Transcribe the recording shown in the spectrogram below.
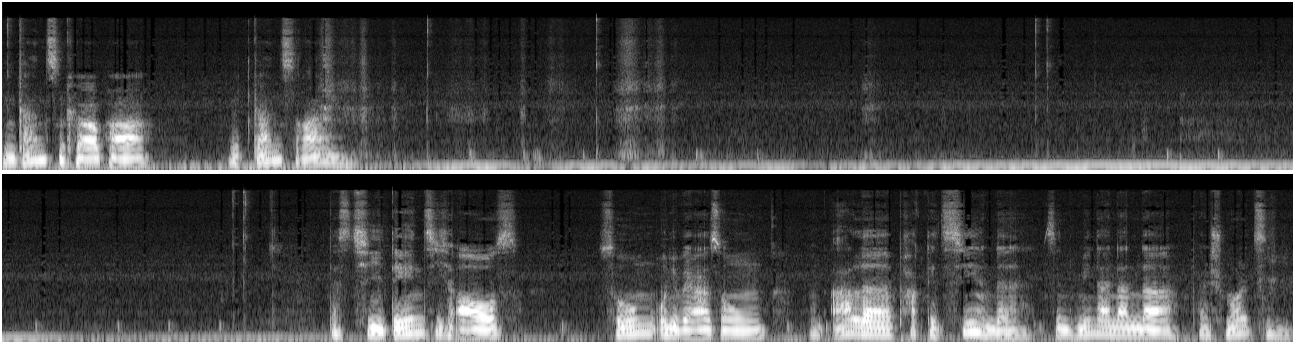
den ganzen Körper wird ganz rein. Das Qi dehnt sich aus zum Universum und alle Praktizierende sind miteinander verschmolzen.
